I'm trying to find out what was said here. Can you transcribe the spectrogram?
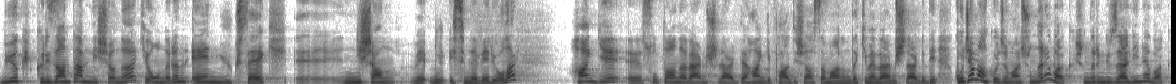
büyük krizantem nişanı ki onların en yüksek e, nişan ve bu isimle veriyorlar. Hangi e, sultana vermişlerdi, hangi padişah zamanında kime vermişlerdi diye. Kocaman kocaman şunlara bak, şunların güzelliğine bak.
